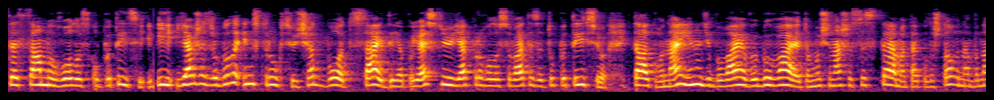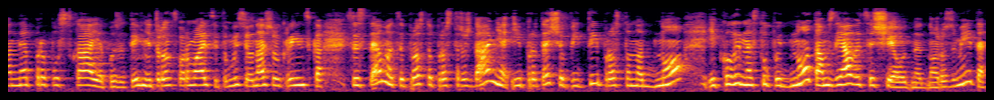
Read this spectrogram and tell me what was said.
це саме голос у петиції. І я вже зробила інструкцію, чат-бот, сайт, де я пояснюю, як проголосувати за ту петицію. Так, вона іноді буває вибиває, тому що наша система так влаштована, вона не пропускає позитивні трансформації, тому що наша українська система це просто про страждання і про те, щоб йти просто на дно, і коли наступить дно, там з'явиться ще одне дно, розумієте?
